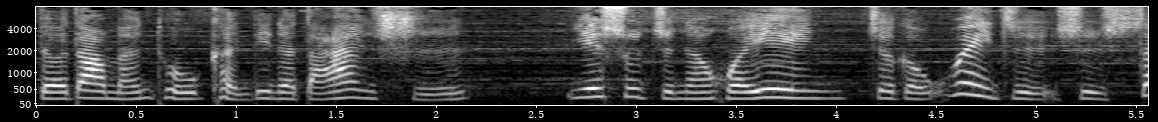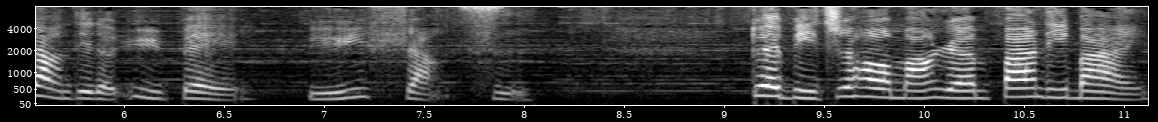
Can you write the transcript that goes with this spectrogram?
得到门徒肯定的答案时，耶稣只能回应：“这个位置是上帝的预备与赏赐。”对比之后，盲人巴底买，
